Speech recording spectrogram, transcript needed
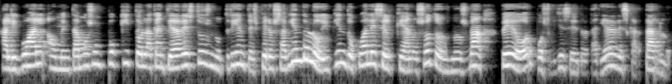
al igual aumentamos un poquito la cantidad de estos nutrientes, pero sabiéndolo y viendo cuál es el que a nosotros nos va peor, pues oye, se trataría de descartarlo.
